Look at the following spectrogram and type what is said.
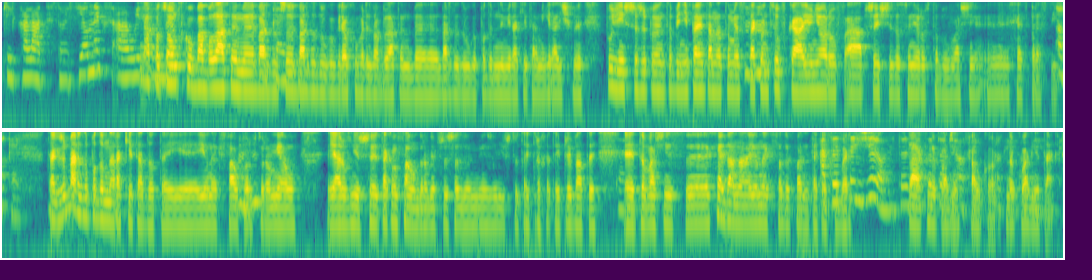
kilka lat to jest Yonex, a Wilson Mhm. Na początku Babolatem e, bardzo, czy bardzo długo grał Hubert Babolatem, bardzo długo podobnymi rakietami graliśmy. Później szczerze powiem Tobie nie pamiętam, natomiast Mhm. ta końcówka juniorów, a przejście do seniorów to był właśnie Head Prestige. Okej. Także bardzo podobna rakieta do tej e, Yonex Falcor, Mhm. którą miał. Ja również e, taką samą drogę przeszedłem, jeżeli już tutaj trochę tej prywaty, Tak. e, to właśnie z Heada na Yonexa dokładnie tak A jak to jest Hubert. ten zielony, to jest Tak, dokładnie, to, czy- Falcor, okej, dokładnie okej, tak. okej.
